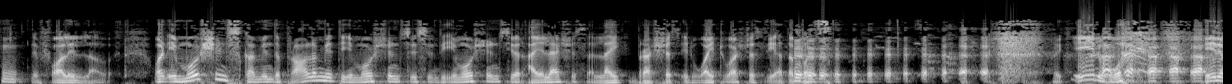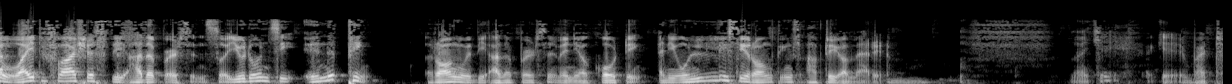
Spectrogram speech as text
They fall in love. When emotions come in, the problem with the emotions is in the emotions, your eyelashes are like brushes. It whitewashes the other person. it, it whitewashes the other person. So you don't see anything wrong with the other person when you're courting and you only see wrong things after you're married. Okay, okay, but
